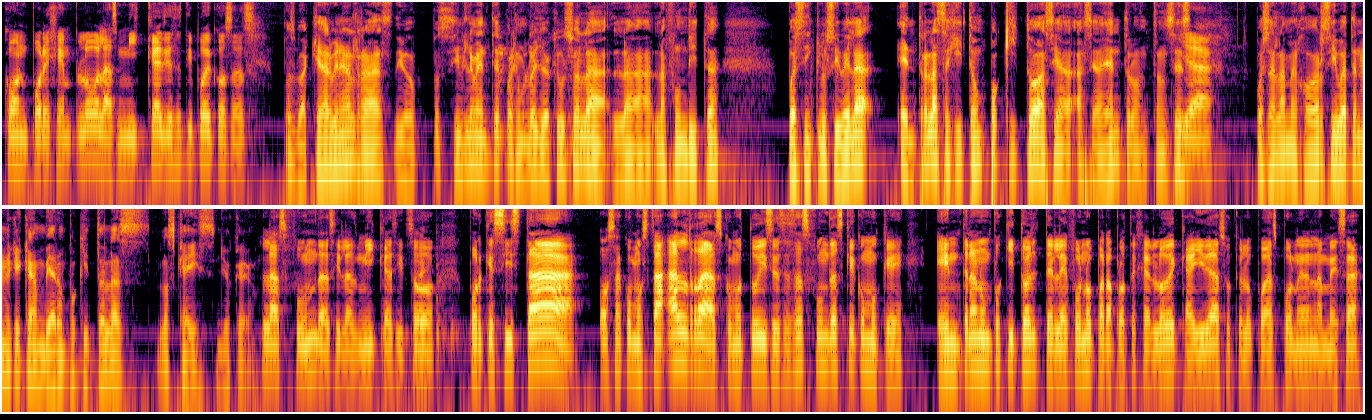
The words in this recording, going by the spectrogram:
con, por ejemplo, las micas y ese tipo de cosas? Pues va a quedar bien al ras. Digo, posiblemente, por ejemplo, yo que uso la, la, la fundita, pues inclusive la entra la cejita un poquito hacia, hacia adentro. Entonces, pues a lo mejor sí va a tener que cambiar un poquito las, los case, yo creo. Las fundas y las micas y todo. Porque si está, o sea, como está al ras, como tú dices, esas fundas que como que entran un poquito al teléfono para protegerlo de caídas o que lo puedas poner en la mesa,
